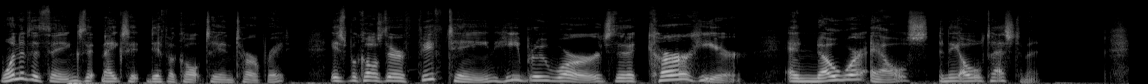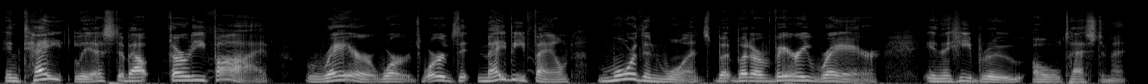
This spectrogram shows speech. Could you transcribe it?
One of the things that makes it difficult to interpret is because there are 15 Hebrew words that occur here and nowhere else in the Old Testament. And Tate lists about 35 rare words, words that may be found more than once, but, but are very rare in the Hebrew Old Testament.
